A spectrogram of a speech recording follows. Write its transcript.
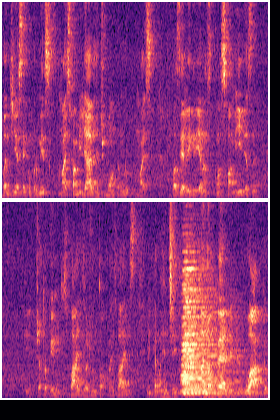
bandinha sem compromisso, mais familiar, a gente monta um grupo mais fazer alegria nas, com as famílias, né? já toquei muitos bailes, hoje não toco mais bailes. Então a gente não perde o hábito.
